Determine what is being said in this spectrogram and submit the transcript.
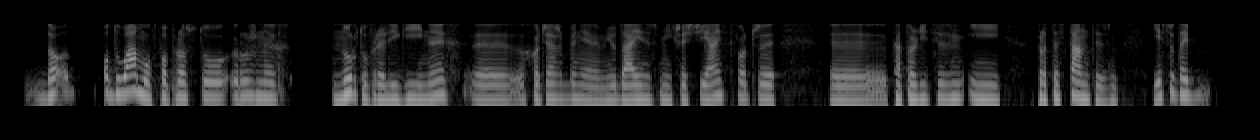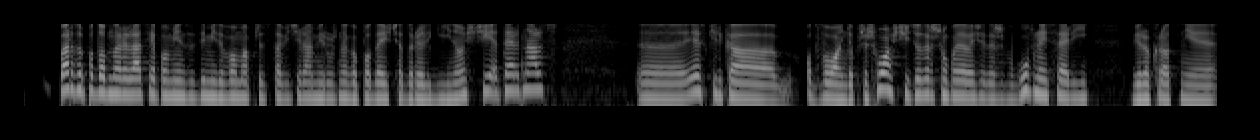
do odłamów po prostu różnych nurtów religijnych, yy, chociażby, nie wiem, judaizm i chrześcijaństwo, czy yy, katolicyzm i protestantyzm. Jest tutaj bardzo podobna relacja pomiędzy tymi dwoma przedstawicielami różnego podejścia do religijności Eternals. Yy, jest kilka odwołań do przeszłości, co zresztą pojawia się też w głównej serii. Wielokrotnie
